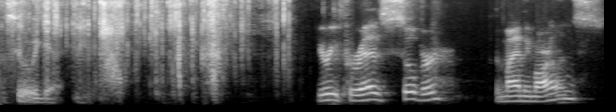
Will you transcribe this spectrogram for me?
Let's see what we get. Eury Perez, silver, the Miami Marlins.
